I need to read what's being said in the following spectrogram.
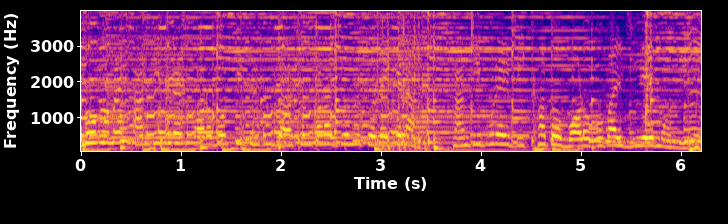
এবং আমরা শান্তিপুরের পরবর্তী ঠাকুর দর্শন করার জন্য চলে গেলাম শান্তিপুরের বিখ্যাত বড় গোপাল জিউয়ের মন্দিরে।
